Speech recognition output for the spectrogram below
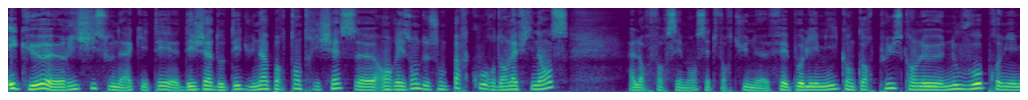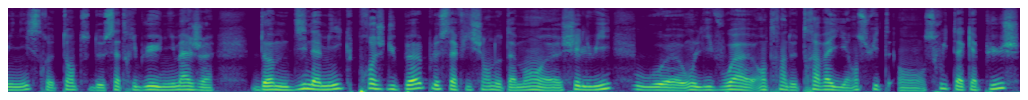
et que Rishi Sunak était déjà doté d'une importante richesse en raison de son parcours dans la finance. Alors forcément, cette fortune fait polémique encore plus quand le nouveau Premier ministre tente de s'attribuer une image d'homme dynamique, proche du peuple, s'affichant notamment euh, chez lui, où euh, on l'y voit en train de travailler ensuite en suite à capuche,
